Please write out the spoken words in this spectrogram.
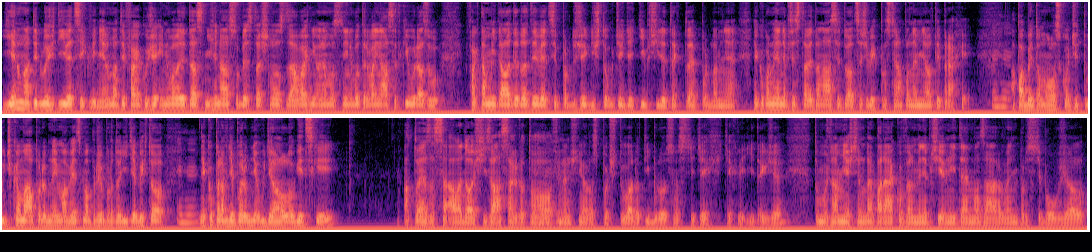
jenom na ty důležité věci, klidně, jenom na ty fakt jako, že invalidita, snížená soběstačnost, závažný onemocnění nebo trvalý následky úrazu, fakt tam mít ale tyhle ty věci, protože když to u těch dětí přijde, tak to je podle mě jako pro mě nepředstavitelná situace, že bych prostě na to neměl ty prachy. Mm-hmm. A pak by to mohlo skončit půjčkama a podobnýma věcma, protože pro to dítě bych to mm-hmm. jako pravděpodobně udělal logicky, a to je zase ale další zásah do toho mm. finančního rozpočtu a do té budoucnosti těch, těch lidí. Takže to možná mě ještě napadá jako velmi nepříjemný téma, zároveň prostě bohužel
